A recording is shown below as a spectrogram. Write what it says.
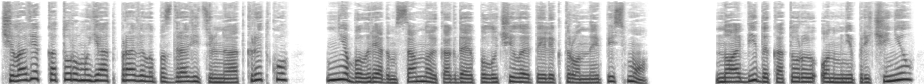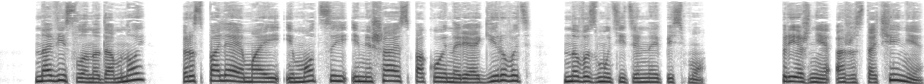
Человек, которому я отправила поздравительную открытку, не был рядом со мной, когда я получила это электронное письмо. Но обида, которую он мне причинил, нависла надо мной, распаляя мои эмоции и мешая спокойно реагировать на возмутительное письмо. Прежнее ожесточение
